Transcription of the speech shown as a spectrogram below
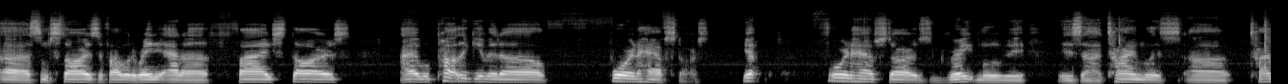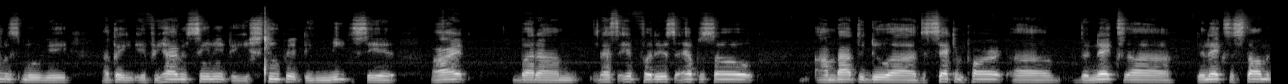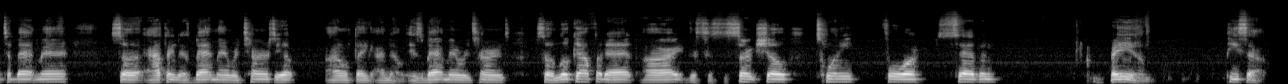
uh, some stars, if I would rate it out of five stars, I would probably give it a four and a half stars. Yep, four and a half stars. Great movie. It's a timeless, uh, timeless movie. I think if you haven't seen it, then you're stupid. Then you need to see it. All right. But um, that's it for this episode. I'm about to do uh, the second part, uh, the next uh, the next installment to Batman. So I think that's Batman Returns. Yep, I don't think I know. It's Batman Returns. So look out for that. All right, this is the Sirk Show 24 7. Bam. Peace out.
